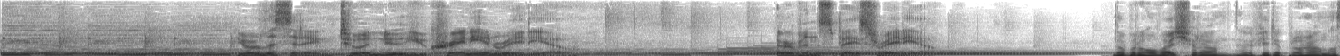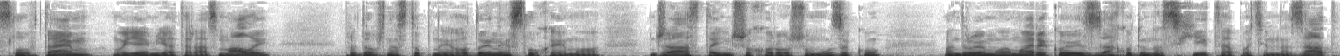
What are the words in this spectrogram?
You're listening to a new Ukrainian radio. Urban Space Radio. Доброго вечора. В ефірі програма Slow Time. Моє ім'я Тарас Малий. Продовж наступної години слухаємо джаз та іншу хорошу музику. Мандруємо Америкою з заходу на схід, а потім назад.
